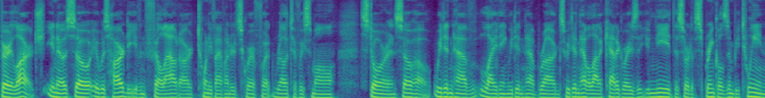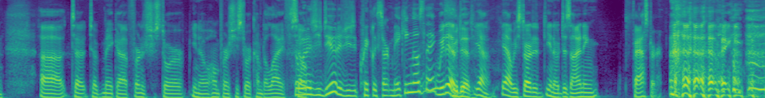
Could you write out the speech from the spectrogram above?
very large, you know, so it was hard to even fill out our 2,500 square foot, relatively small store in Soho. We didn't have lighting, we didn't have rugs, we didn't have a lot of categories that you need, the sort of sprinkles in between uh, to to make a furniture store, you know, home furnishing store come to life. So, so what did you do? Did you quickly start making those things? We did. We did. Yeah, yeah. We started, you know, designing faster.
